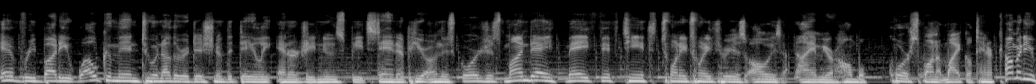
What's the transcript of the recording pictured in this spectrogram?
everybody? Welcome into another edition of the Daily Energy Newsbeat Stand up here on this gorgeous Monday, May 15th, 2023. As always, I am your humble correspondent, Michael Tanner, coming to you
